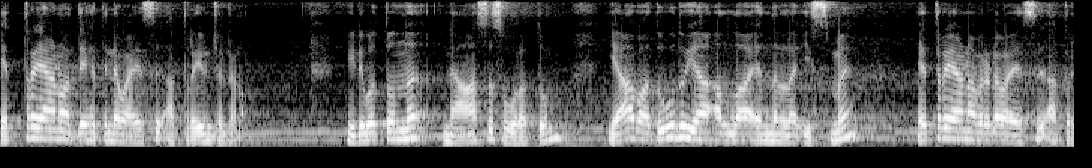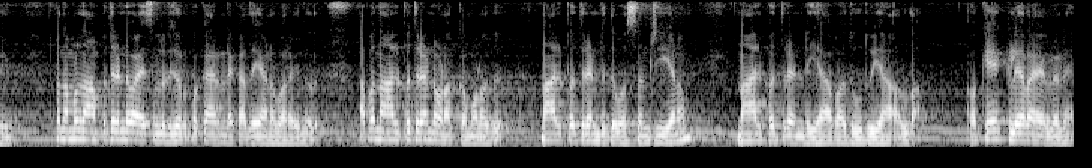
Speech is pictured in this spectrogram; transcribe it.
എത്രയാണോ അദ്ദേഹത്തിന്റെ വയസ്സ് അത്രയും ചൊല്ലണം. ഇരുപത്തൊന്ന് നാസ് സൂറത്തും യാ വദൂദു യാ അള്ളാ എന്നുള്ള ഇസ്മ എത്രയാണ് അവരുടെ വയസ്സ്? അത്രയും. അപ്പോൾ നമ്മൾ നാൽപ്പത്തിരണ്ട് വയസ്സുള്ള ഒരു ചെറുപ്പക്കാരന്റെ കഥയാണ് പറയുന്നത്. അപ്പോൾ നാൽപ്പത്തിരണ്ട് ഉണക്കമുളക് നാൽപ്പത്തിരണ്ട് ദിവസം ചെയ്യണം നാൽപ്പത്തിരണ്ട് യാ വദൂദു യാ അള്ളാ ഓക്കെ? ക്ലിയർ ആയല്ലോ അല്ലേ?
